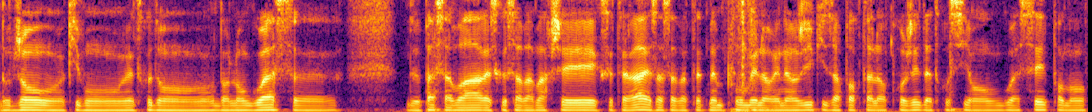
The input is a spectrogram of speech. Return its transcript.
D'autres gens euh, qui vont être dans, dans l'angoisse. Euh, de pas savoir est-ce que ça va marcher, etc. Et ça, ça va peut-être même plomber leur énergie qu'ils apportent à leur projet, d'être aussi angoissés pendant.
